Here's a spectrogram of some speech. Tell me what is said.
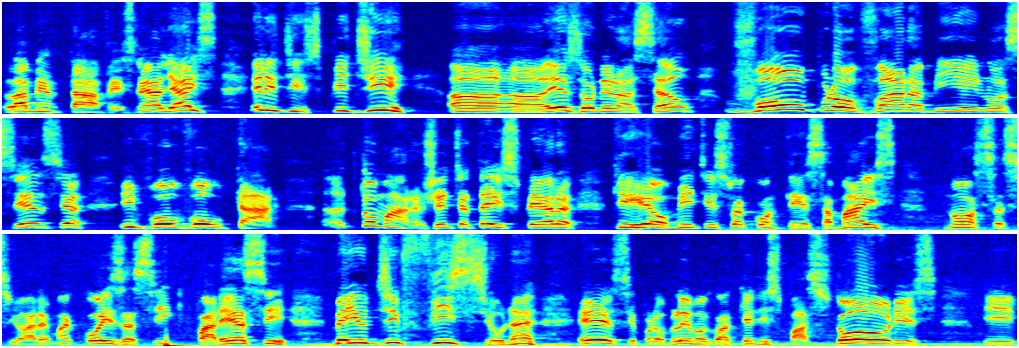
lamentáveis. Né? Aliás, ele diz: pedir a, a exoneração, vou provar a minha inocência e vou voltar. Ah, tomara, a gente até espera que realmente isso aconteça, mas nossa senhora, é uma coisa assim que parece meio difícil, né? Esse problema com aqueles pastores, e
